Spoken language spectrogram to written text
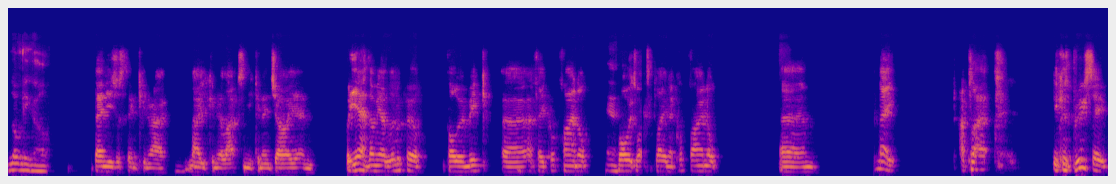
lovely goal then you're just thinking, right, now you can relax and you can enjoy it. And but yeah, then we had Liverpool following week, uh, FA Cup final. Yeah. Always wanted to play in a cup final. Um, mate, I play because Brucey,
